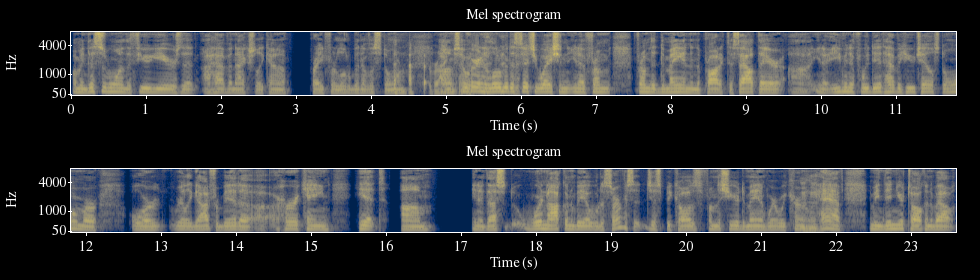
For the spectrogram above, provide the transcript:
I mean, this is one of the few years that I haven't actually kind of prayed for a little bit of a storm. right. um, so we're in a little bit of situation, you know, from from the demand and the product that's out there. Uh, you know, even if we did have a huge hailstorm or or really, God forbid, a, a hurricane hit, um, you know that's we're not going to be able to service it just because from the sheer demand of where we currently mm-hmm. have i mean then you're talking about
